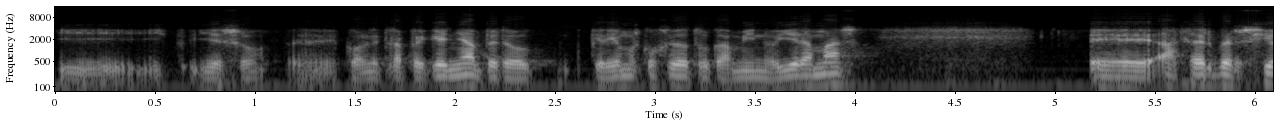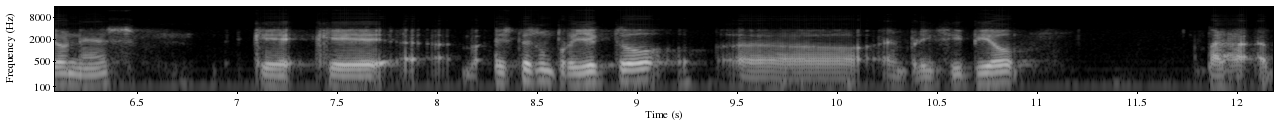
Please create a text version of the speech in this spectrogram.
y, eso, eh, con letra pequeña, pero queríamos coger otro camino. Y era más eh, hacer versiones que, que, este es un proyecto, en principio, para,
